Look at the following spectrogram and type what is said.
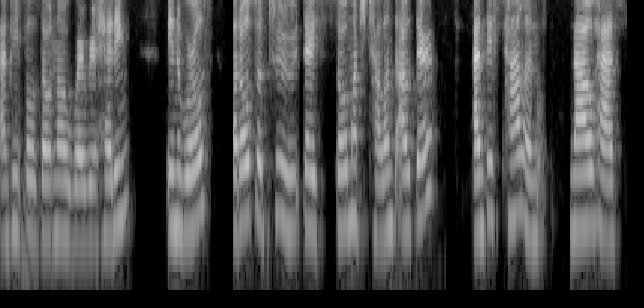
and people mm-hmm. don't know where we're heading in the world but also two there is so much talent out there. And this talent now has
